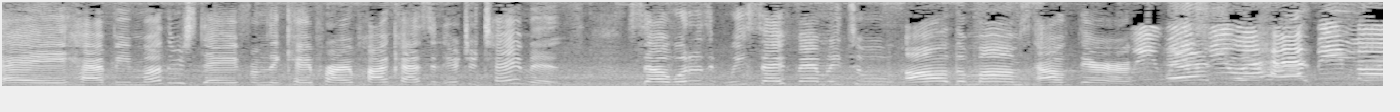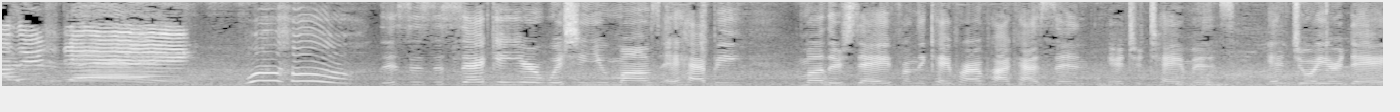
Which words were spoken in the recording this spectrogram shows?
a happy Mother's Day from the K Pryor Podcast and Entertainment. So, what do we say, family, to all the moms out there? We wish you a happy Mother's Day. Woohoo! This is the second year wishing you moms a happy Mother's Day from the K Pryor Podcast and Entertainment. Enjoy your day.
